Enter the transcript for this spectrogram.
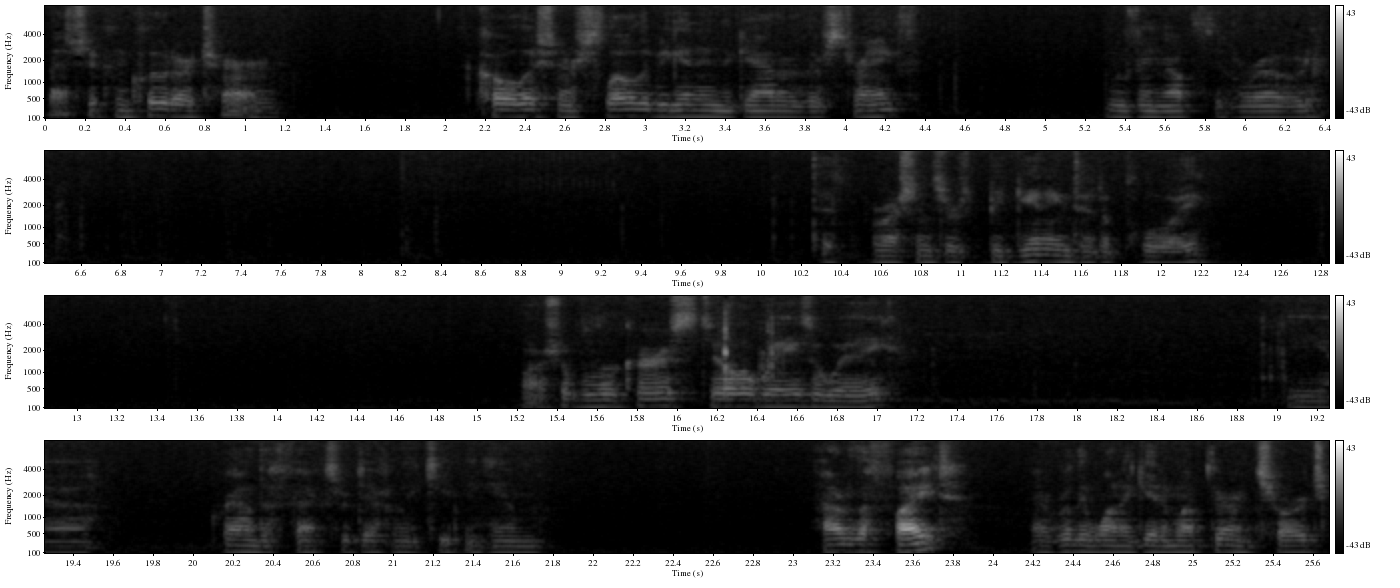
That should conclude our turn. The coalition are slowly beginning to gather their strength, moving up the road. The Russians are beginning to deploy. Marshal Blucher is still a ways away. The uh, ground effects are definitely keeping him out of the fight. I really want to get him up there and charge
